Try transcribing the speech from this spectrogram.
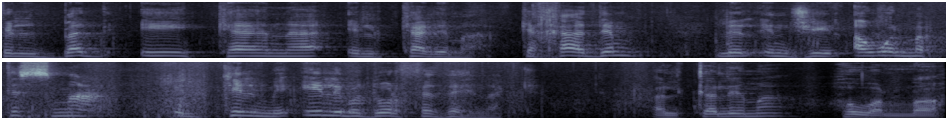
في البدء كان الكلمة كخادم للإنجيل أول ما بتسمع الكلمة إيه اللي بدور في ذهنك؟ الكلمة هو الله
